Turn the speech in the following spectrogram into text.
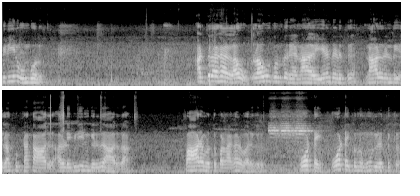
விதியின் ஒம்பது அடுத்ததாக லவ். லவ்வுக்கு வந்து ரெ- இரண்டு எடுத்து நாலு ரெண்டு இதெல்லாம் கூட்டினாக்கா ஆறு. அதோடைய விதிங்கிறது ஆறு தான். இப்போ ஆறாம் எழுத்து பலனாக அது வருகிறது. ஓட்டை. ஓட்டைக்கு வந்து மூன்று எழுத்துக்கள்.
